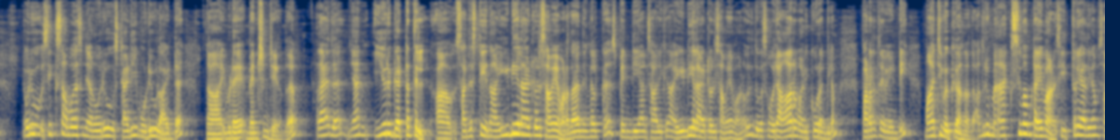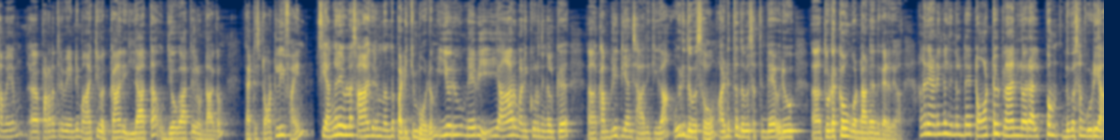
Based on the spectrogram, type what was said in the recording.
ഒരു സിക്സ് അവേഴ്സിനെയാണ് ഒരു സ്റ്റഡി മൊഡ്യൂളായിട്ട് ഇവിടെ മെൻഷൻ ചെയ്യുന്നത്. അതായത് ഞാൻ ഈ ഒരു ഘട്ടത്തിൽ സജസ്റ്റ് ചെയ്യുന്ന ഐഡിയൽ ആയിട്ടുള്ളൊരു സമയമാണ്. അതായത് നിങ്ങൾക്ക് സ്പെൻഡ് ചെയ്യാൻ സാധിക്കുന്ന ഐഡിയൽ ആയിട്ടുള്ളൊരു സമയമാണ്. ഒരു ദിവസം ഒരു ആറ് മണിക്കൂറെങ്കിലും പഠനത്തിന് വേണ്ടി മാറ്റി വെക്കുക എന്നത് അതൊരു മാക്സിമം ടൈമാണ് സി ഇത്രയധികം സമയം പഠനത്തിന് വേണ്ടി മാറ്റി വെക്കാനില്ലാത്ത ഉദ്യോഗാർത്ഥികളുണ്ടാകും. That is totally fine see അങ്ങനെയുള്ള സാഹചര്യങ്ങളിൽ നിന്ന് പഠിക്കുമ്പോഴും ഈ ഒരു മേ ബി ഈ ആറ് മണിക്കൂർ നിങ്ങൾക്ക് കംപ്ലീറ്റ് ചെയ്യാൻ സാധിക്കുക. ഒരു ദിവസവും അടുത്ത ദിവസത്തിന്റെ ഒരു തുടക്കവും കൊണ്ടാണ് എന്ന് കരുതുക. അങ്ങനെയാണെങ്കിൽ നിങ്ങളുടെ ടോട്ടൽ പ്ലാനിൽ ഒരല്പം ദിവസം കൂടി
